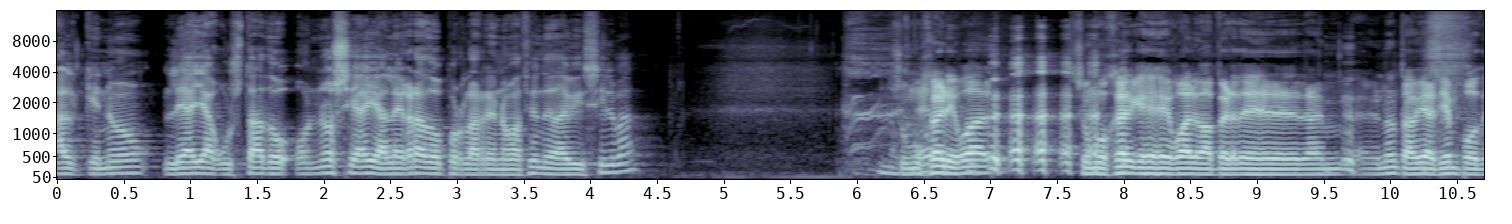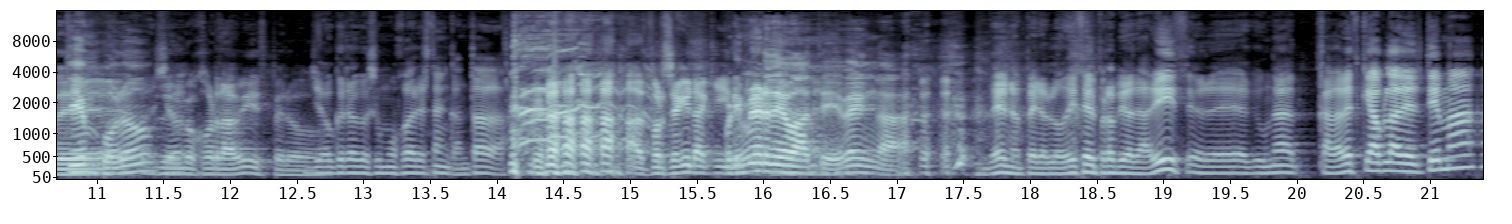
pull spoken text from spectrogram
al que no le haya gustado o no se haya alegrado por la renovación de David Silva? Su mujer igual, su mujer que igual va a perder no todavía tiempo de Tiempo, ¿no? del mejor David, pero Yo creo que su mujer está encantada. por seguir aquí. ¿no? Primer debate, venga. bueno, pero lo dice el propio David. eh, una, cada vez que habla del tema,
